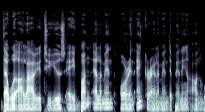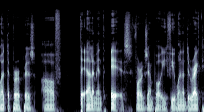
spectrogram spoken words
that will allow you to use a button element or an anchor element depending on what the purpose of the element is. For example, if you want to direct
